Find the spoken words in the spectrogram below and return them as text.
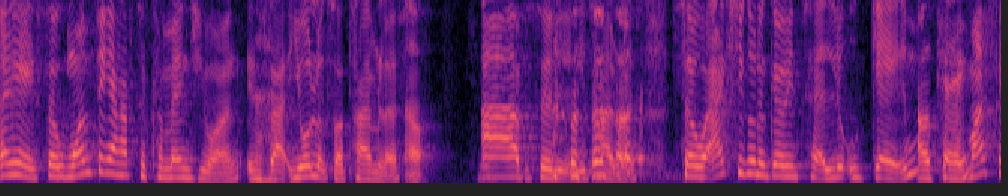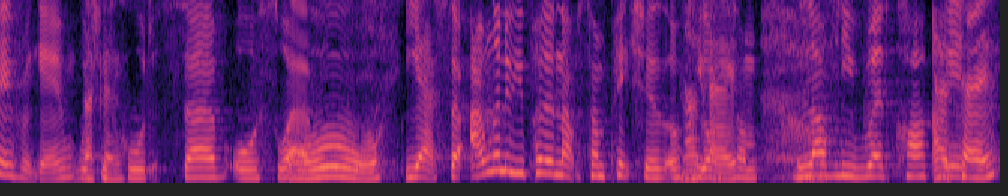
Okay, so one thing I have to commend you on is that your looks are timeless. Oh. Absolutely timeless. so we're actually going to go into a little game. Okay. My favorite game, which is called Serve or Swerve. Ooh. Yes, so I'm going to be pulling up some pictures of you on some lovely red carpets. Okay.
